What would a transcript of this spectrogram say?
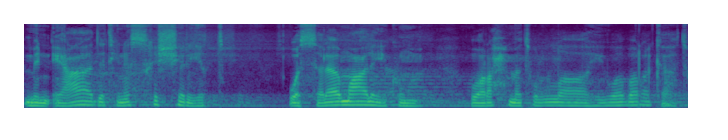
من إعادة نسخ الشريط. والسلام عليكم ورحمة الله وبركاته.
